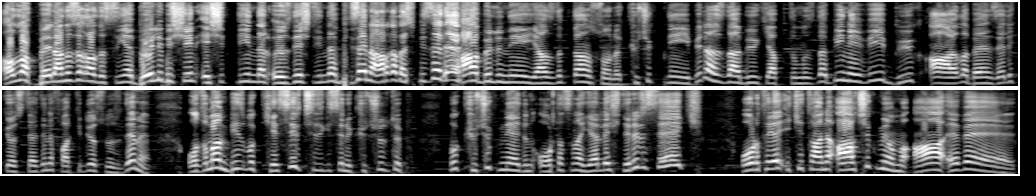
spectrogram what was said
Allah belanızı kaldırsın ya. Böyle bir şeyin eşitliğinden, özdeşliğinden bize ne arkadaş bize ne? A bölü N'yi yazdıktan sonra küçük N'yi biraz daha büyük yaptığımızda bir nevi büyük A ile benzerlik gösterdiğini fark ediyorsunuz değil mi? O zaman biz bu kesir çizgisini küçültüp bu küçük n'nin ortasına yerleştirirsek ortaya iki tane a çıkmıyor mu? A evet.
